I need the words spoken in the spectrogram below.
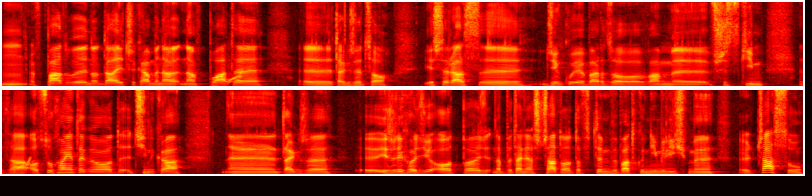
mm, wpadły. No dalej czekamy na, na wpłatę, e, także co? Jeszcze raz e, dziękuję bardzo Wam e, wszystkim za odsłuchanie tego odcinka. E, Także jeżeli chodzi o odpowiedź na pytania z czatu, no to w tym wypadku nie mieliśmy czasu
